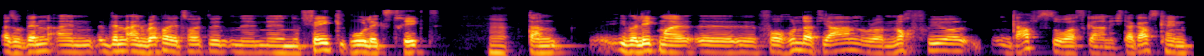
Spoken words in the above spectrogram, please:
also wenn ein, wenn ein Rapper jetzt heute eine, eine, eine Fake-Rolex trägt, ja, dann überleg mal, äh, vor 100 Jahren oder noch früher gab es sowas gar nicht. Da gab es kein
